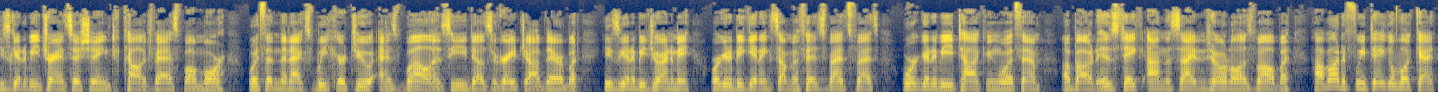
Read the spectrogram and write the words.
he's going to be transitioning to college basketball more within the next week or two as well as he does a great job there. But he's going to be joining me. We're going to be getting some of his bets bets. We're going to be talking with him about his take on the side and total as well. But how about if we take a look at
